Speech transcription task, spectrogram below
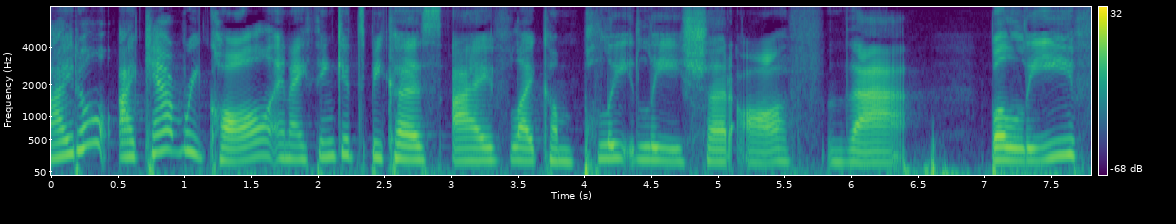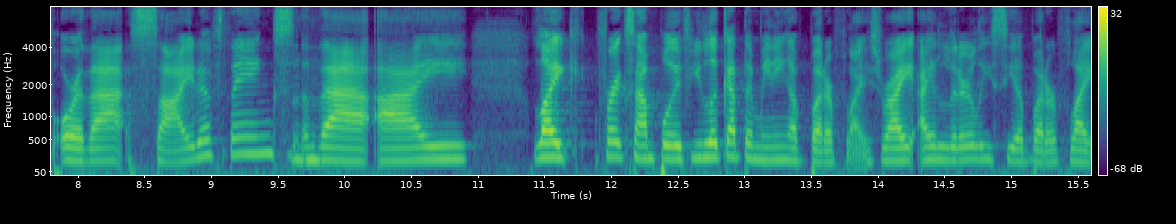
I don't I can't recall and I think it's because I've like completely shut off that belief or that side of things mm-hmm. that I like for example if you look at the meaning of butterflies right? I literally see a butterfly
